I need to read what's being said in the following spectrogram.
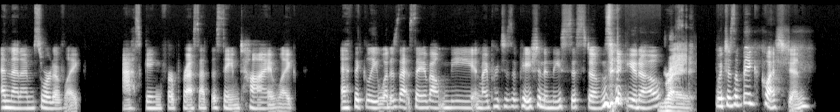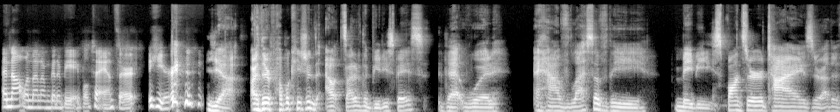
and then I'm sort of like asking for press at the same time, like ethically, what does that say about me and my participation in these systems, you know? right Which is a big question and not one that I'm going to be able to answer here. yeah are there publications outside of the beauty space that would have less of the maybe sponsor ties or other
